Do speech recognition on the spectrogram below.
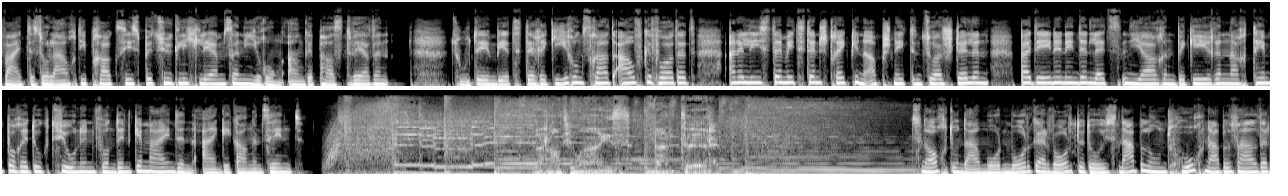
Weiter soll auch die Praxis bezüglich Lärmsanierung angepasst werden. Zudem wird der Regierungsrat aufgefordert, eine Liste mit den Streckenabschnitten zu erstellen, bei denen in den letzten Jahren Begehren nach Temporeduktionen von den Gemeinden eingegangen sind. Radio 1 Wetter. Die Nacht und auch morgen Morgen erwarten uns Nebel- und Hochnebelfelder.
